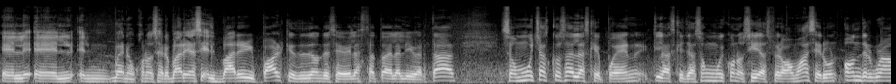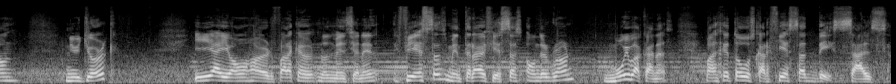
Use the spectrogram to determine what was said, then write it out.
el, bueno, conocer varias, el Battery Park, que es desde donde se ve la Estatua de la Libertad. Son muchas cosas las que pueden, las que ya son muy conocidas, pero vamos a hacer un Underground New York y ahí vamos a ver para que nos mencionen fiestas, me entera de fiestas underground muy bacanas, más que todo buscar fiestas de salsa,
